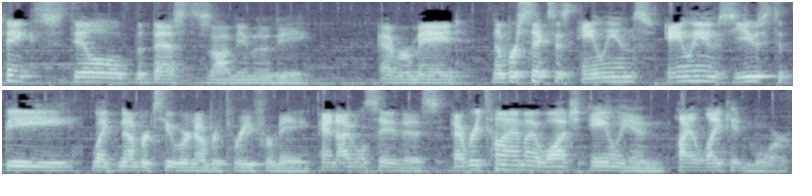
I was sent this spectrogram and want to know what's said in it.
think still the best zombie movie ever made. Number six is Aliens. Aliens used to be like number two or number three for me. And I will say this, every time I watch Alien, I like it more.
